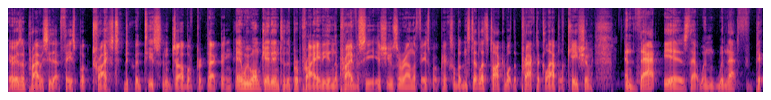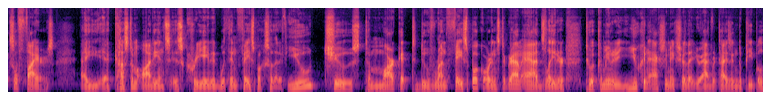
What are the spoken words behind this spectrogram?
areas of privacy that Facebook tries to do a decent job of protecting. And we won't get into the propriety and the privacy issues around the Facebook pixel, but instead, let's talk about the practical application. And that is that when, when that pixel fires, a, a, custom audience is created within Facebook so that if you choose to market to do run Facebook or Instagram ads later to a community, you can actually make sure that you're advertising to people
